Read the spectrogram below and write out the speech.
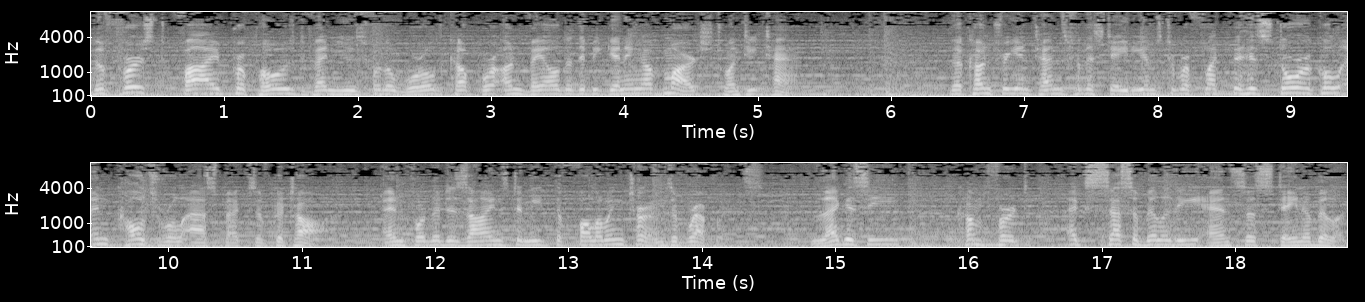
The first five proposed venues for the World Cup were unveiled at the beginning of March 2010. The country intends for the stadiums to reflect the historical and cultural aspects of Qatar and for the designs to meet the following terms of reference legacy, comfort, accessibility, and sustainability.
